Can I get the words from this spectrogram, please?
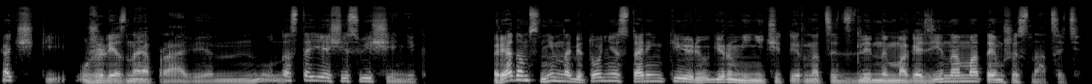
Очки в железной оправе. Ну, настоящий священник. Рядом с ним на бетоне старенький Рюгер Мини-14 с длинным магазином от М-16.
